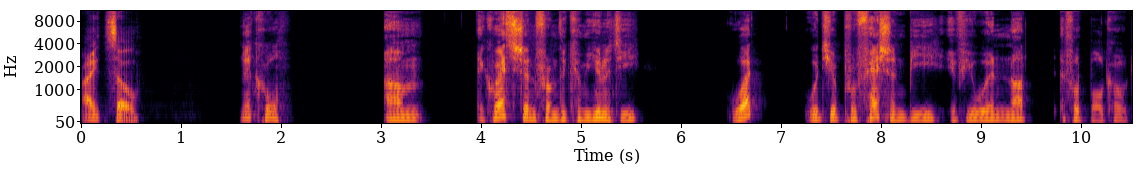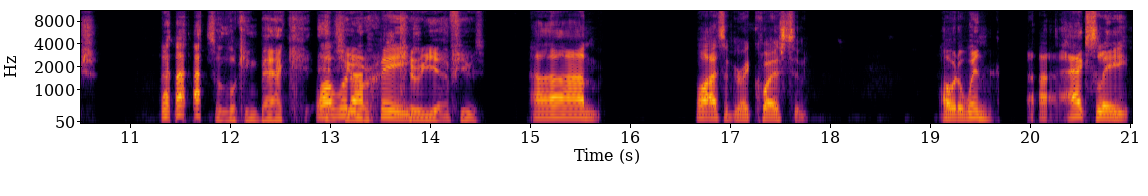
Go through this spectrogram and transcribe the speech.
Right. So, yeah, cool. Um, a question from the community What would your profession be if you were not a football coach? so, looking back what at your career, a few. Um, well, that's a great question. I would have won. Uh, actually,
